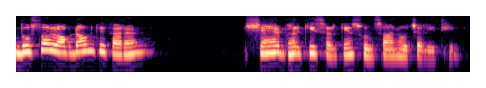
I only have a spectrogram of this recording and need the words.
दोस्तों लॉकडाउन के कारण शहर भर की सड़कें सुनसान हो चली थी।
